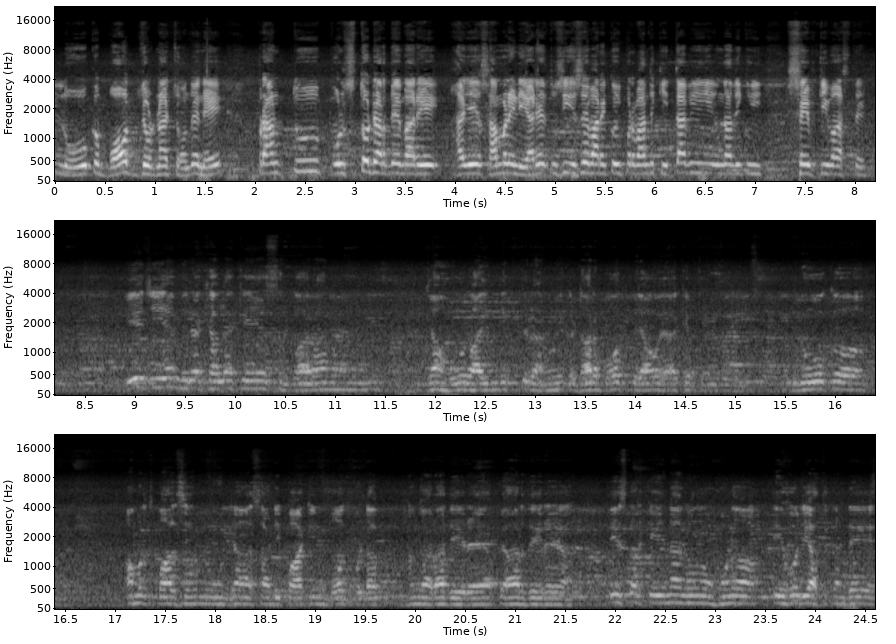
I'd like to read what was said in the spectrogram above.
ਲੋਕ ਬਹੁਤ ਜੁੜਨਾ ਚਾਹੁੰਦੇ ਨੇ ਪਰੰਤੂ ਪੁਲਿਸ ਤੋਂ ਡਰਦੇ ਬਾਰੇ ਹਜੇ ਸਾਹਮਣੇ ਨਹੀਂ ਆ ਰਹੇ। ਤੁਸੀਂ ਇਸੇ ਬਾਰੇ ਕੋਈ ਪ੍ਰਬੰਧ ਕੀਤਾ ਵੀ ਉਹਨਾਂ ਦੀ ਕੋਈ ਸੇਫਟੀ ਵਾਸਤੇ? ਇਹ ਜੀ ਹੈ ਮੇਰਾ ਖਿਆਲ ਹੈ ਕਿ ਸਰਕਾਰਾਂ ਨੂੰ ਜਾਂ ਹੋਰ ਰਾਜਨੀਤਿਕ ਧਿਰਾਂ ਨੂੰ ਇੱਕ ਡਰ ਬਹੁਤ ਪਿਆ ਹੋਇਆ ਕਿ ਲੋਕ ਅਮਰਤਪਾਲ ਸਿੰਘ ਨੂੰ ਜਾਂ ਸਾਡੀ ਪਾਰਟੀ ਨੂੰ ਬਹੁਤ ਵੱਡਾ ਹੰਗਾਰਾ ਦੇ ਰਹੇ ਆ, ਪਿਆਰ ਦੇ ਰਹੇ ਆ। ਇਸ ਕਰਕੇ ਇਹਨਾਂ ਨੂੰ ਹੁਣ ਇਹੋ ਜਿਹੇ ਹੱਥ ਕੰਡੇ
